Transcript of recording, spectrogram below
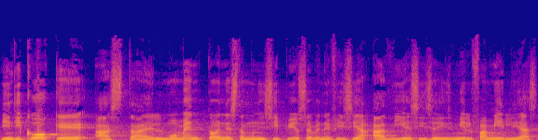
Indicó que hasta el momento en este municipio se beneficia a 16 mil familias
